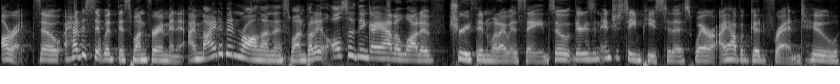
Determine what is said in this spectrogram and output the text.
All right, so I had to sit with this one for a minute. I might have been wrong on this one, but I also think I had a lot of truth in what I was saying. So there's an interesting piece to this where I have a good friend who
